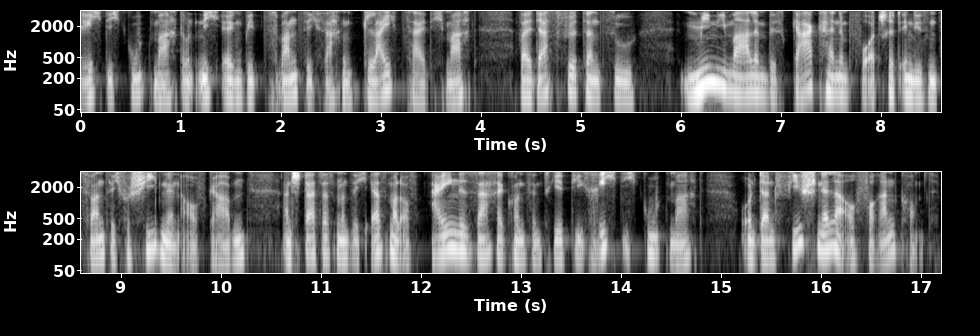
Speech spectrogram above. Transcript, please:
richtig gut macht und nicht irgendwie 20 Sachen gleichzeitig macht, weil das führt dann zu minimalem bis gar keinem Fortschritt in diesen 20 verschiedenen Aufgaben, anstatt dass man sich erstmal auf eine Sache konzentriert, die richtig gut macht und dann viel schneller auch vorankommt.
